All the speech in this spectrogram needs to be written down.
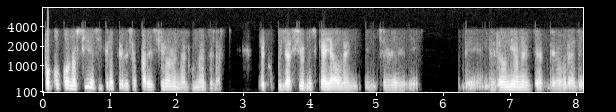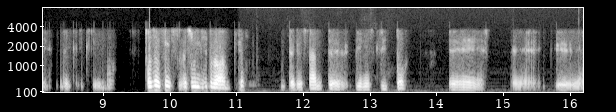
poco conocidas y creo que desaparecieron en algunas de las recopilaciones que hay ahora en, sede de, reuniones de, obra de, de Entonces es, un libro amplio, interesante, bien escrito, eh, eh,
